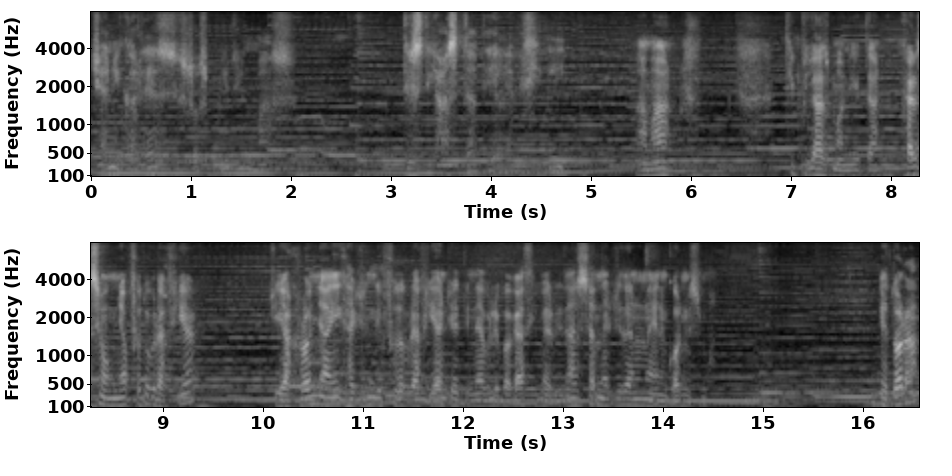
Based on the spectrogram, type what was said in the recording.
Τζένι Καρέζη στο σπίτι μας. Της διάστατη αληθινή. Αμάν, τι πλάσμα ήταν. Χάρισε μου μια φωτογραφία και για χρόνια είχα γίνει τη φωτογραφία και την έβλεπα καθημερινά σαν να ήταν ένα εγκόνισμα. Και τώρα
